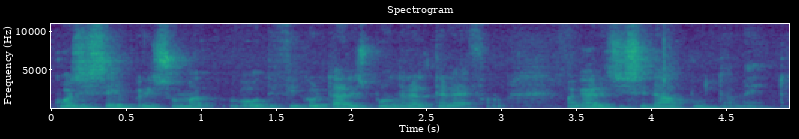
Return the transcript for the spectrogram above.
quasi sempre, insomma, ho difficoltà a rispondere al telefono, magari ci si dà appuntamento.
